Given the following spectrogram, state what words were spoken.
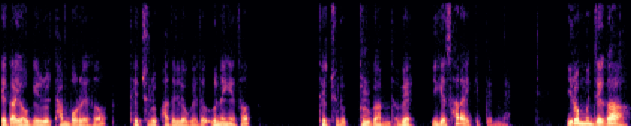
내가 여기를 담보로 해서 대출을 받으려고 해도 은행에서 대출을 불가합니다. 왜? 이게 살아있기 때문에. 이런 문제가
